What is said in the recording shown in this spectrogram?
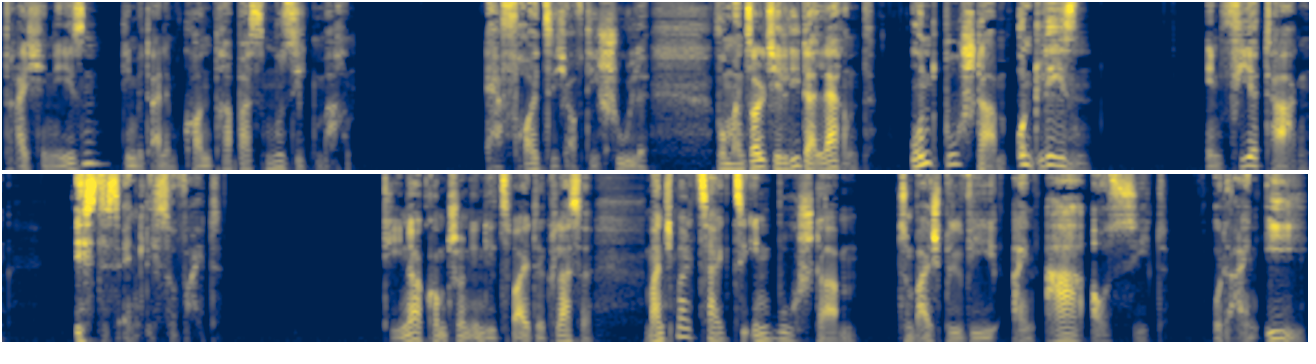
Drei Chinesen, die mit einem Kontrabass Musik machen. Er freut sich auf die Schule, wo man solche Lieder lernt und Buchstaben und lesen. In vier Tagen ist es endlich soweit. Tina kommt schon in die zweite Klasse. Manchmal zeigt sie ihm Buchstaben, zum Beispiel wie ein A aussieht oder ein I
